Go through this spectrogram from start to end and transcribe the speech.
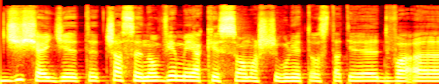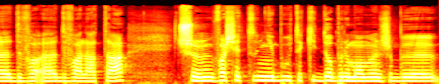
dzisiaj, gdzie te czasy, no wiemy jakie są, a szczególnie te ostatnie dwa, e, dwa, e, dwa lata, czy właśnie to nie był taki dobry moment, żeby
